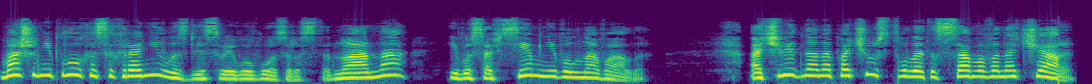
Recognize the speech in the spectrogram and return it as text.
Маша неплохо сохранилась для своего возраста, но она его совсем не волновала. Очевидно, она почувствовала это с самого начала,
